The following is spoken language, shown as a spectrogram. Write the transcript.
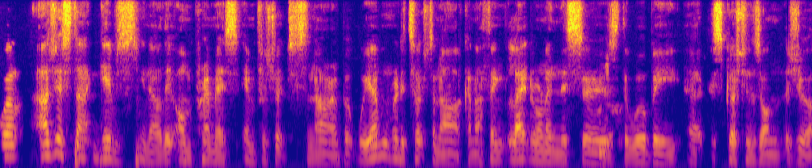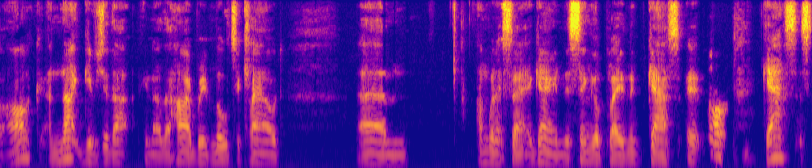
Well, Azure Stack gives you know the on-premise infrastructure scenario, but we haven't really touched on Arc, and I think later on in this series there will be uh, discussions on Azure Arc, and that gives you that you know the hybrid multi-cloud. Um, I'm going to say it again: the single plane gas, uh, oh. gas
